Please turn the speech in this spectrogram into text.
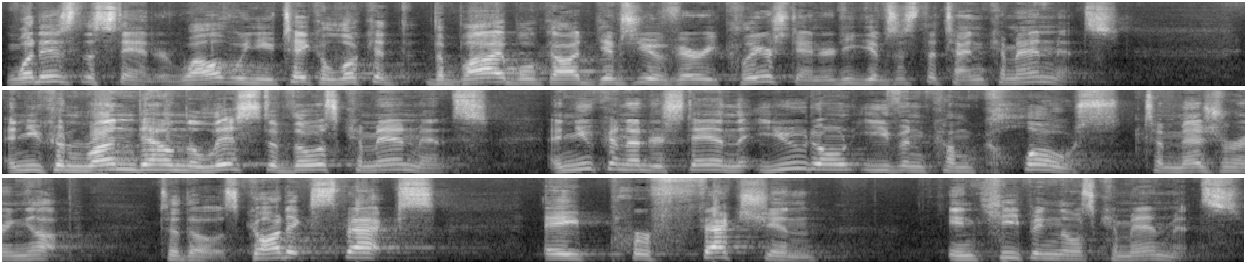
What is the standard? Well, when you take a look at the Bible, God gives you a very clear standard. He gives us the Ten Commandments. And you can run down the list of those commandments, and you can understand that you don't even come close to measuring up to those. God expects a perfection in keeping those commandments.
